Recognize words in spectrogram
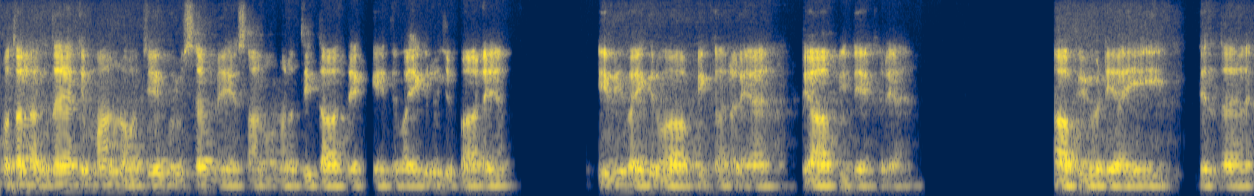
ਪਤਾ ਲੱਗਦਾ ਹੈ ਕਿ ਮੰਨ ਲਓ ਜੇ ਗੁਰੂ ਸਾਹਿਬ ਨੇ ਸਾਨੂੰ ਅਮਰਤ ਦੀ ਦਾਤ ਦੇ ਕੇ ਤੇ ਵਾਹਿਗੁਰੂ ਜੀ ਪਾ ਰਹੇ ਆ। ਇਹ ਵੀ ਵਾਹਿਗੁਰੂ ਆਪ ਹੀ ਕਰ ਰਿਹਾ ਹੈ ਤੇ ਆਪ ਹੀ ਦੇਖ ਰਿਹਾ ਹੈ ਆਪ ਹੀ ਵਡਿਆਈ ਦਿੰਦਾ ਹੈ,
